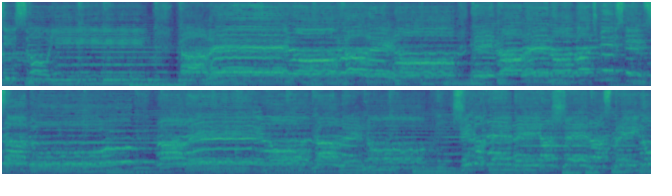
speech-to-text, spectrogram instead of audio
серці своїм. Калино, калино, ти калино в саду. Калино, калино, чи до тебе я ще раз прийду?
